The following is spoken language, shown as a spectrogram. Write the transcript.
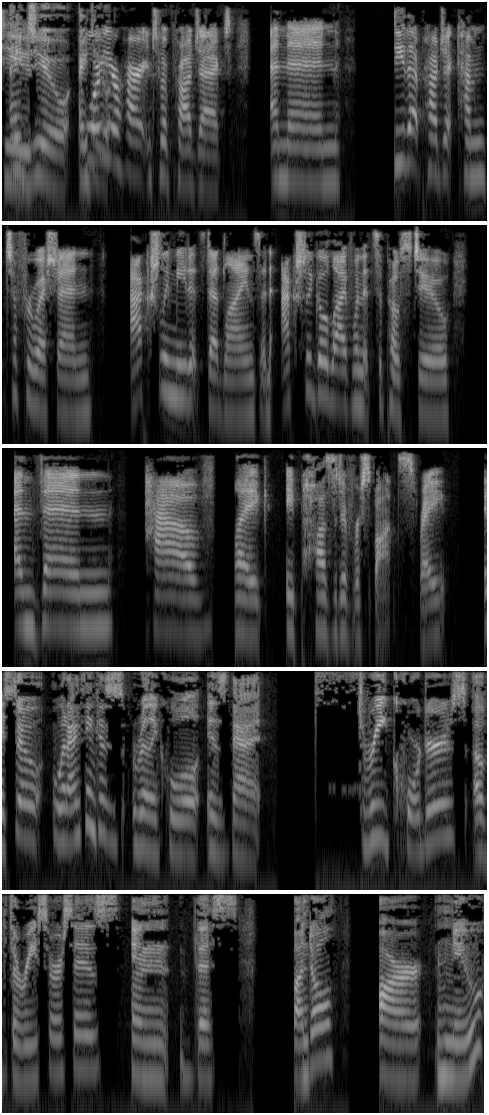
to I do. I pour do. your heart into a project and then see that project come to fruition, actually meet its deadlines, and actually go live when it's supposed to, and then have like a positive response, right? It's- so, what I think is really cool is that three quarters of the resources in this bundle are new,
